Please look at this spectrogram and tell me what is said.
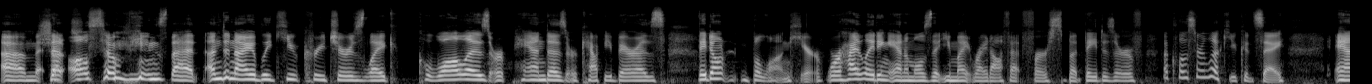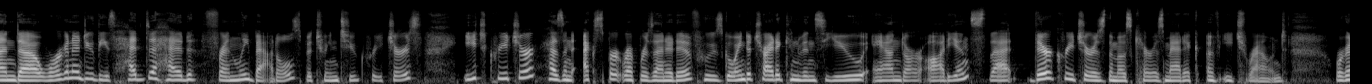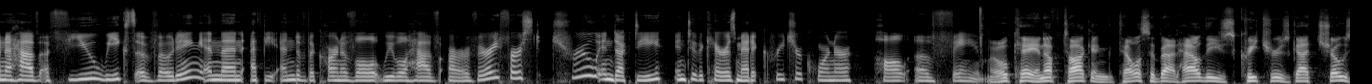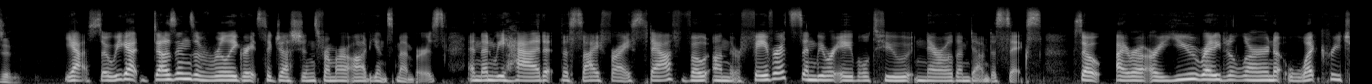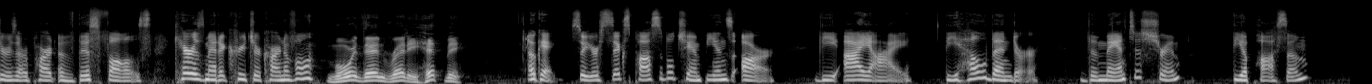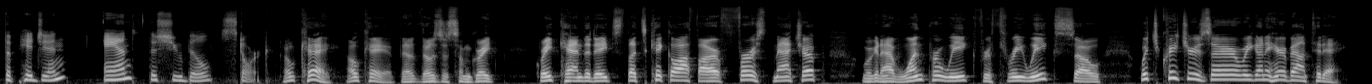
Um, that also means that undeniably cute creatures like koalas or pandas or capybaras, they don't belong here. We're highlighting animals that you might write off at first, but they deserve a closer look, you could say. And uh, we're going to do these head to head friendly battles between two creatures. Each creature has an expert representative who's going to try to convince you and our audience that their creature is the most charismatic of each round. We're going to have a few weeks of voting, and then at the end of the carnival, we will have our very first true inductee into the Charismatic Creature Corner Hall of Fame. Okay, enough talking. Tell us about how these creatures got chosen. Yeah, so we got dozens of really great suggestions from our audience members. And then we had the SciFri staff vote on their favorites, and we were able to narrow them down to six. So, Ira, are you ready to learn what creatures are part of this fall's Charismatic Creature Carnival? More than ready. Hit me. Okay, so your six possible champions are the Aye-aye, the Hellbender, the Mantis Shrimp, the Opossum, the Pigeon, and the shoebill stork. Okay, okay. Th- those are some great, great candidates. Let's kick off our first matchup. We're going to have one per week for three weeks. So, which creatures are we going to hear about today?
